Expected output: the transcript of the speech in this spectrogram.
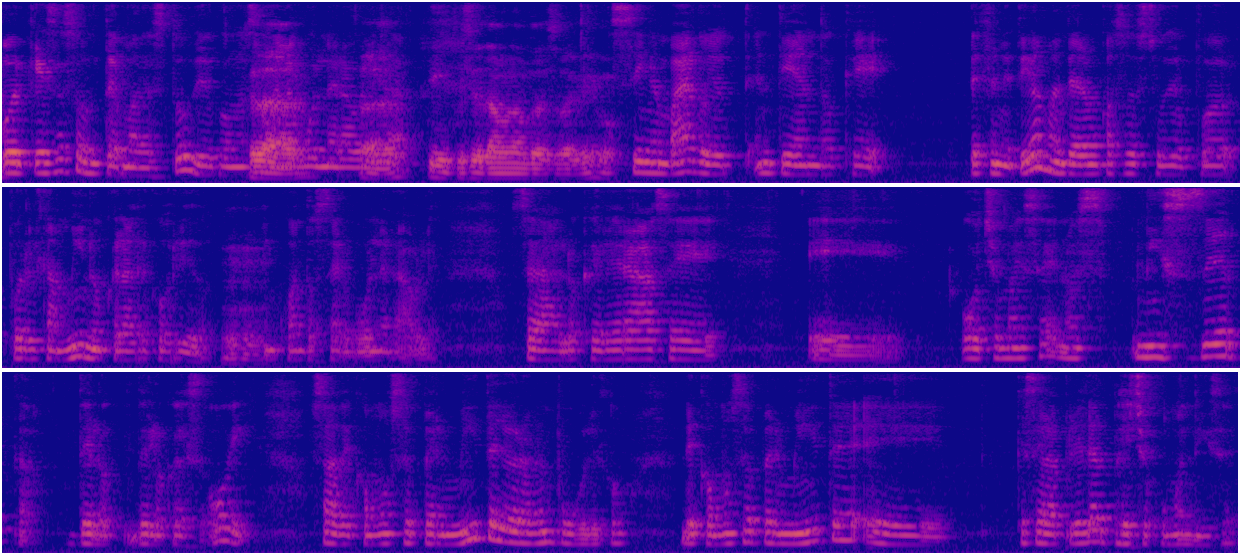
Porque ese es un tema de estudio con eso de la vulnerabilidad. claro. Inclusive estamos hablando de eso hoy mismo. Sin embargo, yo entiendo que definitivamente era un caso de estudio por, por el camino que él ha recorrido en cuanto a ser vulnerable. O sea, lo que él era hace eh, ocho meses no es ni cerca de lo, de lo que es hoy. O sea, de cómo se permite llorar en público, de cómo se permite eh, que se le apriete al pecho, como él dice,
